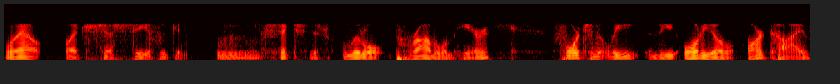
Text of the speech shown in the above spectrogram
Well, let's just see if we can mm, fix this little problem here. Fortunately, the audio archive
